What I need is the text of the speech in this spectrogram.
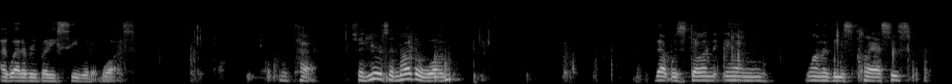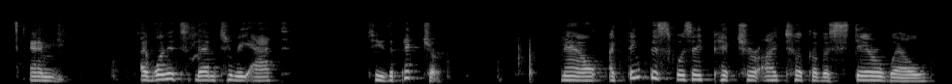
I let everybody see what it was. Okay, so here's another one that was done in one of these classes. And I wanted them to react to the picture. Now, I think this was a picture I took of a stairwell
